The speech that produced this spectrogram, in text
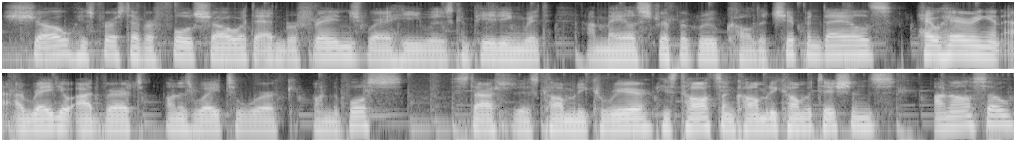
show, his first ever full show at the Edinburgh Fringe, where he was competing with a male stripper group called the Chippendales. How hearing an, a radio advert on his way to work on the bus started his comedy career, his thoughts on comedy competitions, and also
